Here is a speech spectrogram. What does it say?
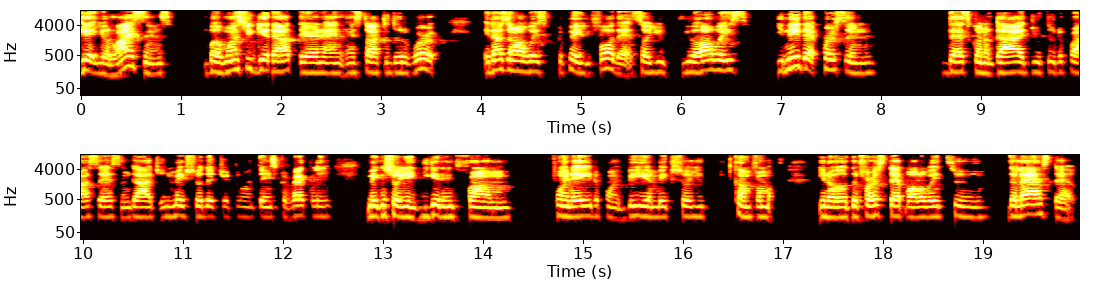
get your license, but once you get out there and, and start to do the work, it doesn't always prepare you for that. So you you always you need that person that's going to guide you through the process and guide you and make sure that you're doing things correctly, making sure you're getting from point A to point B, and make sure you come from you know the first step all the way to the last step.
